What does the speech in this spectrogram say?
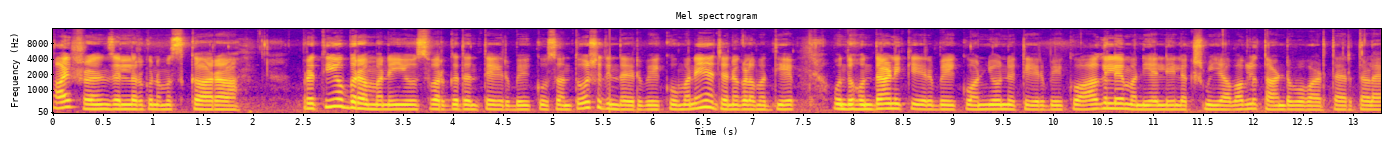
ಹಾಯ್ ಫ್ರೆಂಡ್ಸ್ ಎಲ್ಲರಿಗೂ ನಮಸ್ಕಾರ. ಪ್ರತಿಯೊಬ್ಬರ ಮನೆಯು ಸ್ವರ್ಗದಂತೆ ಇರಬೇಕು, ಸಂತೋಷದಿಂದ ಇರಬೇಕು, ಮನೆಯ ಜನಗಳ ಮಧ್ಯೆ ಒಂದು ಹೊಂದಾಣಿಕೆ ಇರಬೇಕು, ಅನ್ಯೋನ್ಯತೆ ಇರಬೇಕು. ಆಗಲೇ ಮನೆಯಲ್ಲಿ ಲಕ್ಷ್ಮಿ ಯಾವಾಗಲೂ ತಾಂಡವವಾಡ್ತಾ ಇರ್ತಾಳೆ.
